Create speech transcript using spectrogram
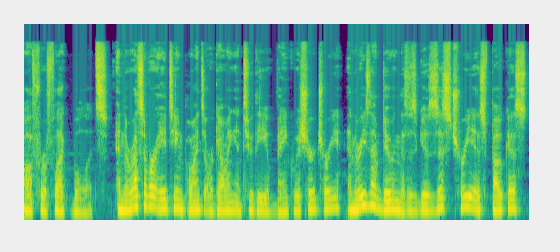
off reflect bullets. And the rest of our 18 points are going into the Vanquisher tree. And the reason I'm doing this is because this tree is focused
